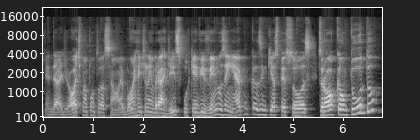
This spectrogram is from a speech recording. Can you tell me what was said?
Verdade, ótima pontuação. É bom a gente lembrar disso porque vivemos em épocas em que as pessoas trocam tudo,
